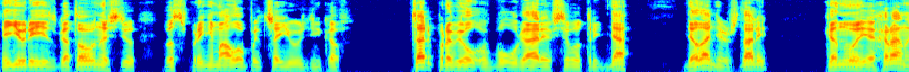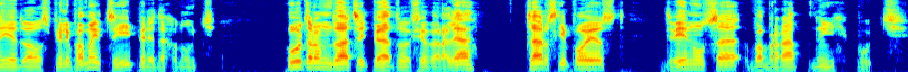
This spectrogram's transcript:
Юрий с готовностью воспринимал опыт союзников. Царь провел в Булгарии всего три дня, дела не ждали, конвой и охрана едва успели помыться и передохнуть. Утром 25 февраля царский поезд двинулся в обратный путь.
